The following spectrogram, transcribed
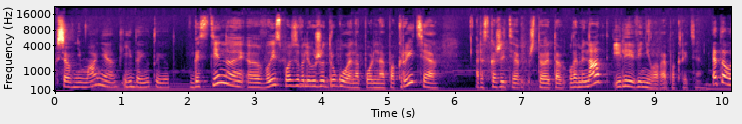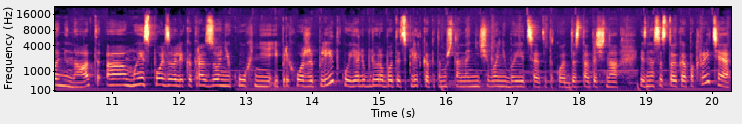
все внимание и дают уют. В гостиной э, вы использовали уже другое напольное покрытие. Расскажите, что это ламинат или виниловое покрытие? Это ламинат. А, Мы использовали как раз в зоне кухни и прихожей плитку. Я люблю работать с плиткой, потому что она ничего не боится. Это такое достаточно износостойкое покрытие.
